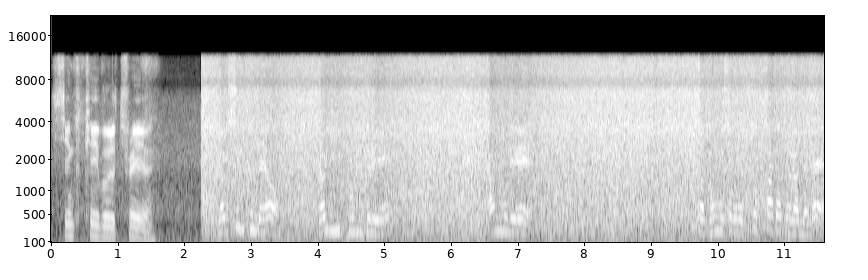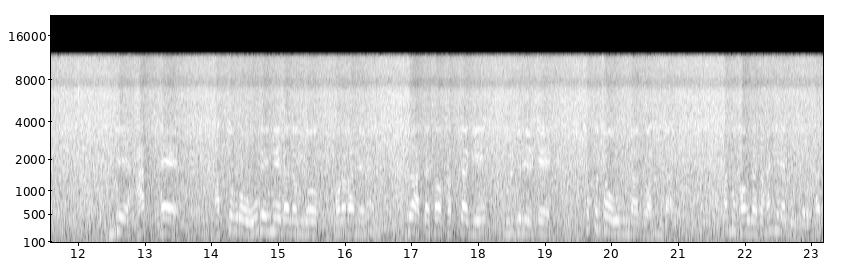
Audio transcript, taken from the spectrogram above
싱크 케이블 trail 여기 싱크인데요. 여기 이 물들이 이 강물이 저 동굴 속으로 쭉 빠져 들어갔는데 이게 앞에 앞쪽으로 500m 정도 걸어가면은 그 앞에서 갑자기 물들이 이렇게 솟구쳐 오른다고 합니다. 한번 거기 가서 확인해 보도록 하죠.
